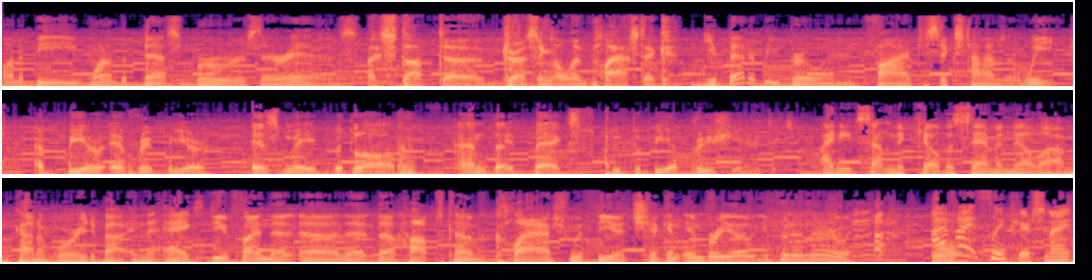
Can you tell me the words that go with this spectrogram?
want to be one of the best brewers there is, I stopped uh, dressing all in plastic. you better be brewing five to six times a week. A beer, every beer, is made with love, and it begs to, to be appreciated. I need something to kill the salmonella. I'm kind of worried about in the eggs. Do you find that uh, that the hops kind of clash with the uh, chicken embryo you put in there? I might sleep here tonight.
